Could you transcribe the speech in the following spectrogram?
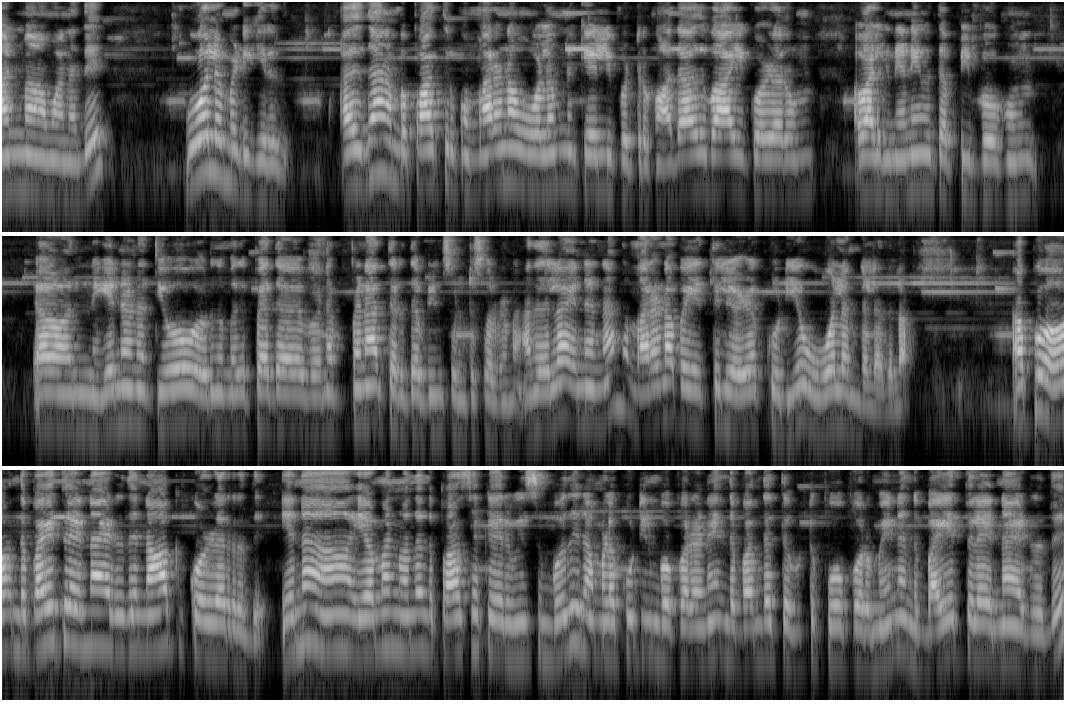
ஆன்மாவானது ஓலமடிக்கிறது அதுதான் நம்ம பார்த்துருக்கோம் மரண ஓலம்னு கேள்விப்பட்டிருக்கோம். அதாவது வாய் குழரும் அவளுக்கு நினைவு தப்பி போகும். என்னென்னத்தையோ இந்த மாதிரி பெத பெணாத்தருது அப்படின்னு சொல்லிட்டு சொல்றேன் அதெல்லாம் என்னன்னா அந்த மரண பயத்தில் எழக்கூடிய ஓலங்கள் அதெல்லாம். அப்போ அந்த பயத்துல என்ன ஆயிடுது? நாக்கு கொள்ளறது ஏன்னா யமன் வந்து அந்த பாசக்கயிறு வீசும்போது நம்மளை கூட்டின்னு போறானே இந்த பந்தத்தை விட்டு போறோமேன்னு அந்த பயத்துல என்ன ஆயிடுறது?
